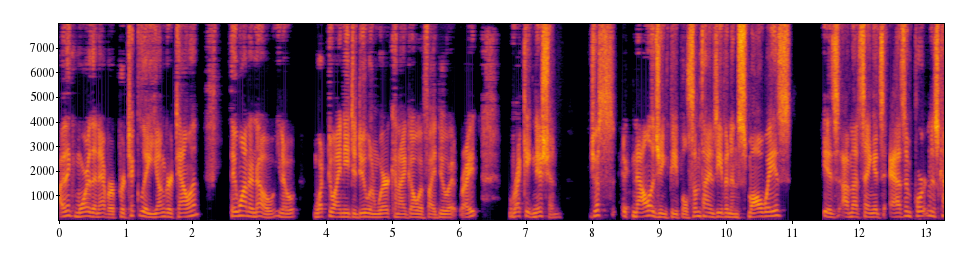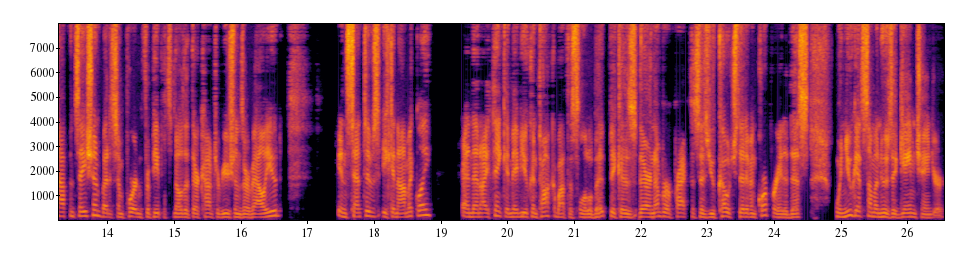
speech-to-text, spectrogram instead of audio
I think more than ever, particularly younger talent, they want to know, you know, what do I need to do and where can I go if I do it, right? Recognition, just acknowledging people, sometimes even in small ways, is I'm not saying it's as important as compensation, but it's important for people to know that their contributions are valued. Incentives economically, And then I think, and maybe you can talk about this a little bit because there are a number of practices you coach that have incorporated this. When you get someone who's a game changer,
